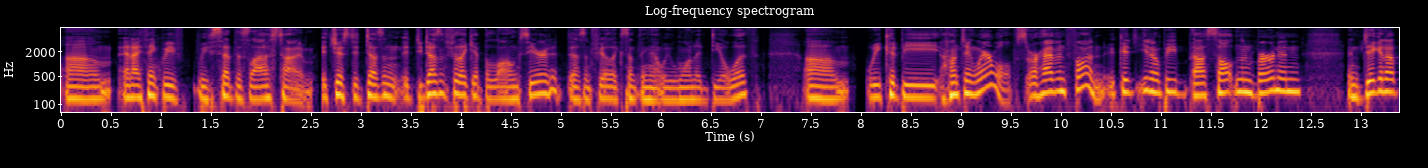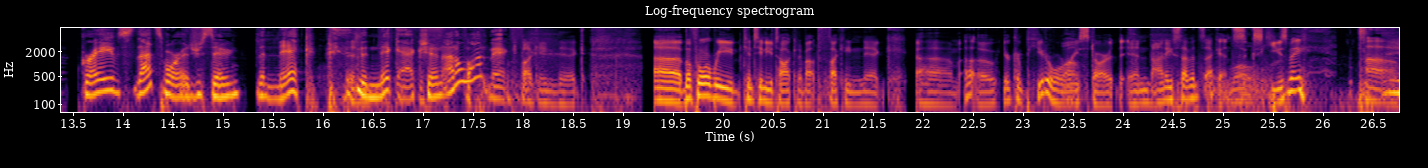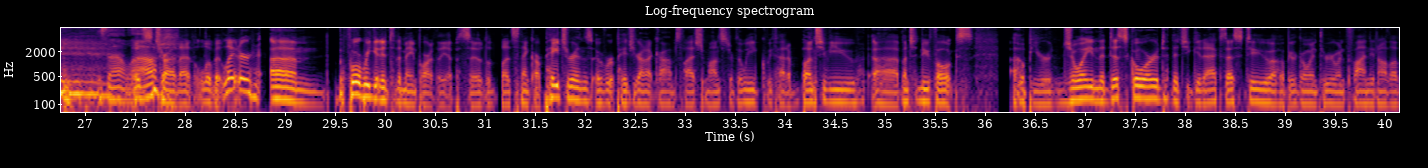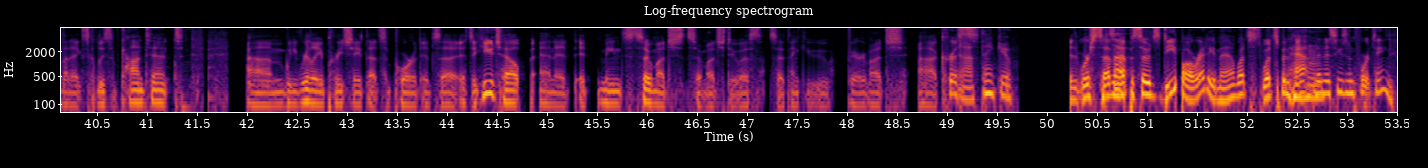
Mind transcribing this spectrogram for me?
Um, and I think we've we've said this last time. It just it doesn't it doesn't feel like it belongs here, and it doesn't feel like something that we want to deal with. Um, we could be hunting werewolves or having fun. It could you know be uh, salting and burning and digging up graves. That's more interesting than Nick. the Nick action. I don't want Nick. fucking Nick. Uh, before we continue talking about fucking Nick, um, uh oh, your computer will Whoa. restart in 97 seconds. Whoa. Excuse me? Um, is that loud? Let's try that a little bit later. Um, before we get into the main part of the episode, let's thank our patrons over at patreon.com slash monster of the week. We've had a bunch of you, uh, a bunch of new folks. I hope you're enjoying the Discord that you get access to. I hope you're going through and finding all of that exclusive content. Um, we really appreciate that support. It's a it's a huge help, and it, it means so much so much to us. So thank you very much, uh, Chris. Yeah, thank you. we're seven episodes deep already, man. What's what's been happening Mhm. in season fourteen?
